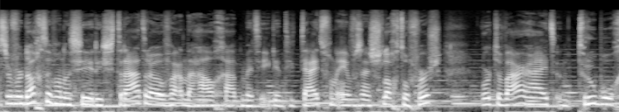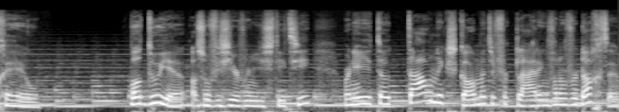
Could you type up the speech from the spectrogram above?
Als de verdachte van een serie straatroven aan de haal gaat met de identiteit van een van zijn slachtoffers, wordt de waarheid een troebel geheel. Wat doe je als officier van justitie wanneer je totaal niks kan met de verklaring van een verdachte?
